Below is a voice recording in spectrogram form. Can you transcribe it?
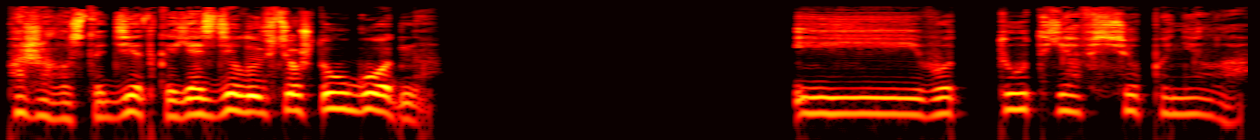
Пожалуйста, детка, я сделаю все, что угодно. И вот тут я все поняла.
